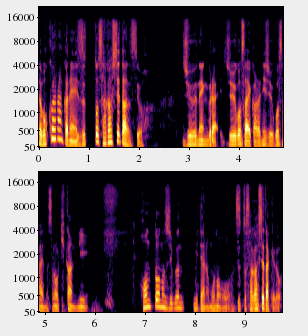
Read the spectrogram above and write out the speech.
僕はなんかね、ずっと探してたんですよ。10年ぐらい。15歳から25歳のその期間に、本当の自分みたいなものをずっと探してたけど、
